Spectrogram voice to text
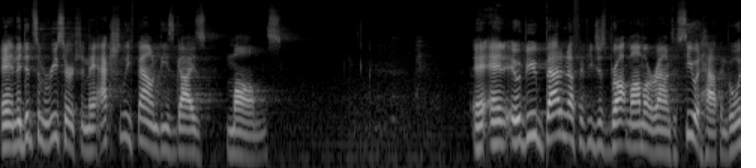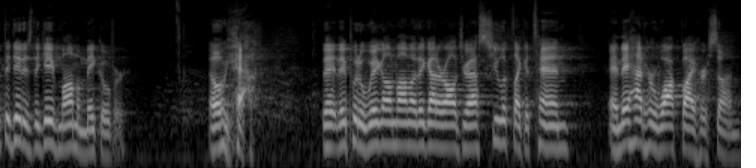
And they did some research and they actually found these guys' moms. And, and it would be bad enough if you just brought mama around to see what happened, but what they did is they gave mom a makeover. Oh, yeah. They, they put a wig on Mama, they got her all dressed. She looked like a 10, and they had her walk by her son.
